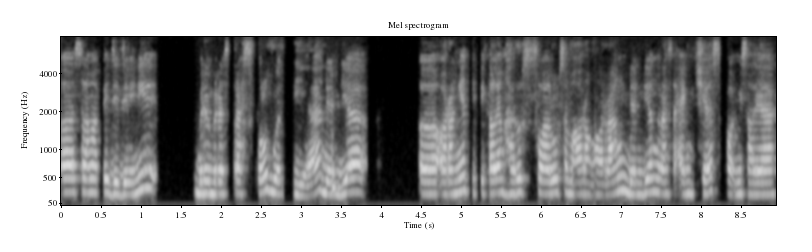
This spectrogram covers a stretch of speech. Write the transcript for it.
eh, selama PJJ ini benar-benar stressful buat dia dan dia uh, orangnya tipikal yang harus selalu sama orang-orang dan dia ngerasa anxious kalau misalnya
